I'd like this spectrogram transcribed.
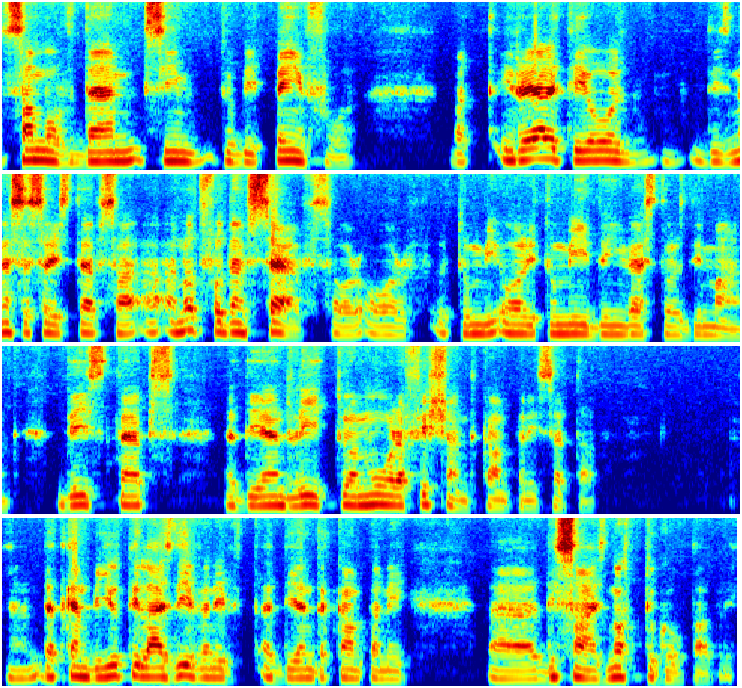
some of them seem to be painful, but in reality, all these necessary steps are, are not for themselves or, or to me only to meet the investors' demand. These steps at the end lead to a more efficient company setup. And that can be utilized even if at the end the company uh, decides not to go public.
